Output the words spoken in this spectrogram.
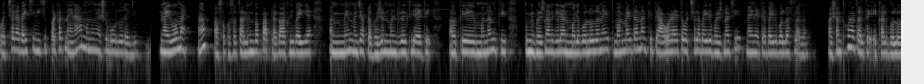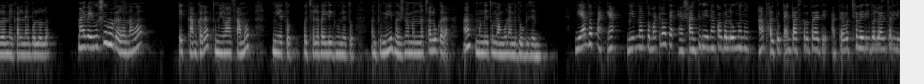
वच्छाला बाईची नीची पटत नाही ना म्हणून अशी बोलू राहिली. नाही हो माय हां? असं कसं चालेल बाप्पा आपल्या गावातली बाई आहे. आणि मेन म्हणजे आपल्या भजन मंडळीतली आहे ते. ते म्हणन की तुम्ही भजनात गेल्या आणि मला बोलवलं नाही? तुम्हाला माहिती आहे ना ती आवड आहे तर वच्छाला बाईला भजनाची? नाही नाही त्या बाईला बोलावंच लागेल अशा थोडं चालते एकाला बोलवलं नाही एकाला नाही बोलवलं. नाही बाई उशीर उठाला ना व एक काम करा तुम्ही हा समोर मी येतो. वच्छाला बाईला घेऊन येतो. आणि तुम्ही भजनं म्हणणं चालू करा. हां? मग येतो मागून आम्ही दोघी जणी या बाप्पा या. मी नव्हतं म्हटलं होतं शांती शांतीला नका बोलवू म्हणून. हा फालतू टाइमपास करत राहते. आता वच्छला बोलवायला चालली.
